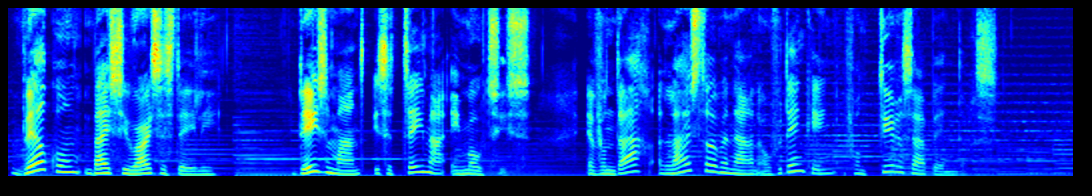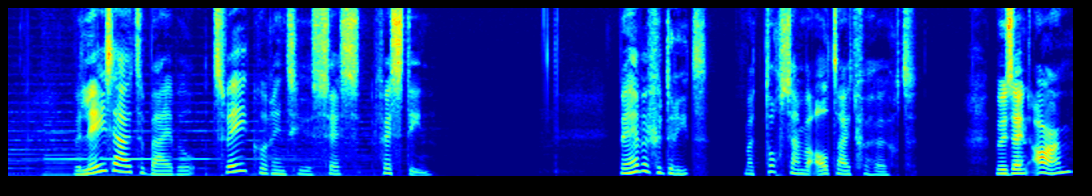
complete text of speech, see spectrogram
Welkom bij Sea Daily. Deze maand is het thema emoties. En vandaag luisteren we naar een overdenking van Teresa Benders. We lezen uit de Bijbel 2 Korintiërs 6, vers 10. We hebben verdriet, maar toch zijn we altijd verheugd. We zijn arm,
